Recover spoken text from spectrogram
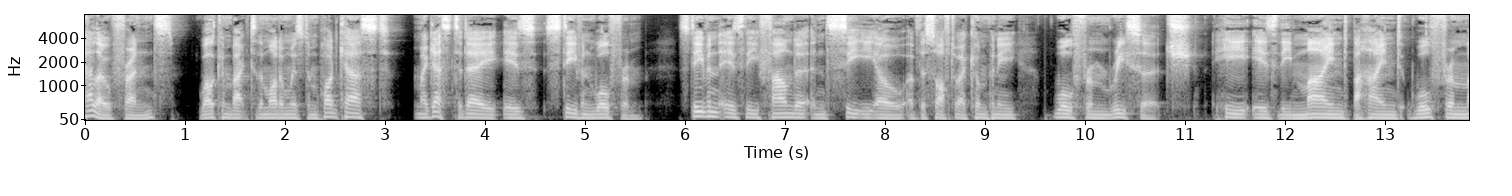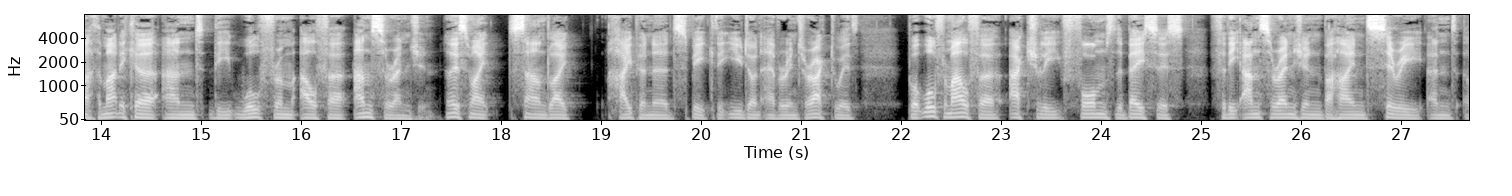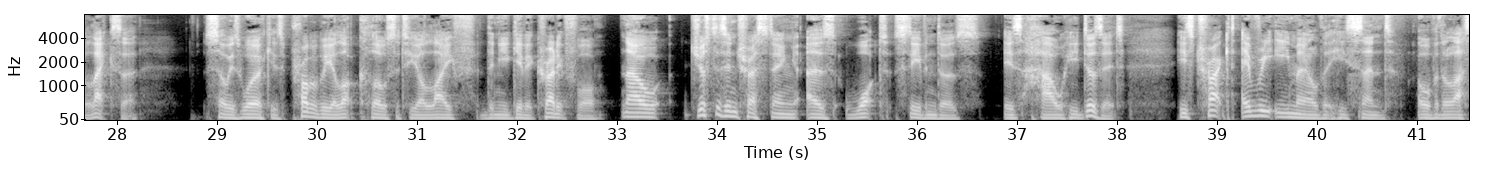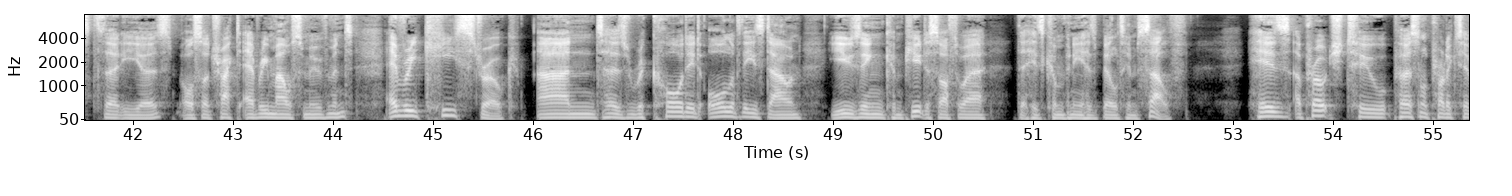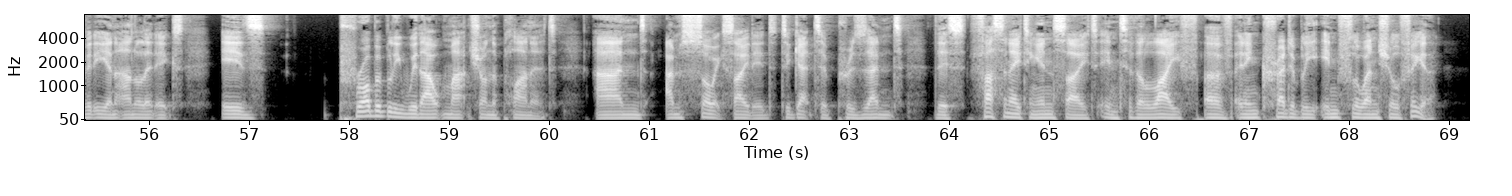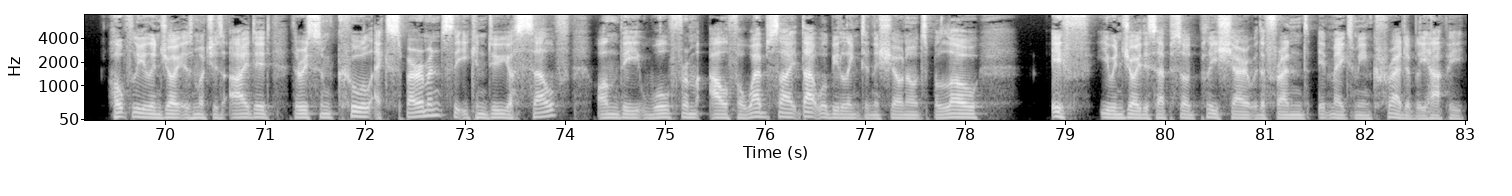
Hello, friends. Welcome back to the Modern Wisdom Podcast. My guest today is Stephen Wolfram. Stephen is the founder and CEO of the software company Wolfram Research. He is the mind behind Wolfram Mathematica and the Wolfram Alpha answer engine. Now, this might sound like hyper nerd speak that you don't ever interact with, but Wolfram Alpha actually forms the basis for the answer engine behind Siri and Alexa so his work is probably a lot closer to your life than you give it credit for. Now, just as interesting as what Stephen does is how he does it. He's tracked every email that he's sent over the last 30 years, also tracked every mouse movement, every keystroke, and has recorded all of these down using computer software that his company has built himself. His approach to personal productivity and analytics is probably without match on the planet. And I'm so excited to get to present this fascinating insight into the life of an incredibly influential figure. Hopefully you'll enjoy it as much as I did. There is some cool experiments that you can do yourself on the Wolfram Alpha website. That will be linked in the show notes below. If you enjoy this episode, please share it with a friend. It makes me incredibly happy.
